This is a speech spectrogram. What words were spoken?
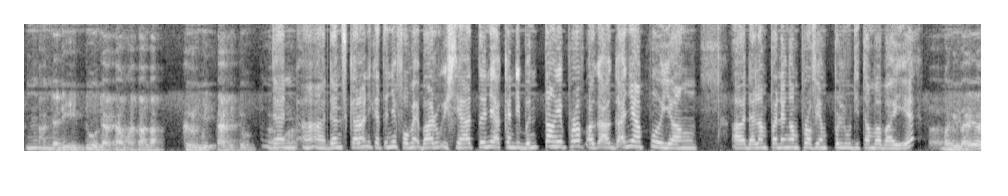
Hmm. Uh, jadi itu datang masalah kerumitan itu. Dan uh, uh, dan sekarang ni katanya format baru isytihar ni akan dibentang ya Prof. Agak-agaknya apa yang uh, dalam pandangan Prof yang perlu ditambah baik ya? Bagi saya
